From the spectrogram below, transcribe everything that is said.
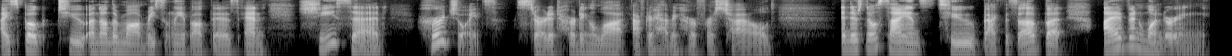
I spoke to another mom recently about this, and she said her joints started hurting a lot after having her first child and there's no science to back this up, but I've been wondering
